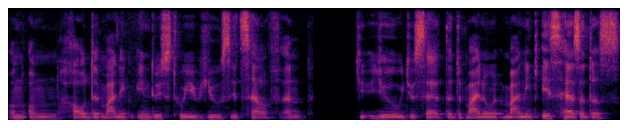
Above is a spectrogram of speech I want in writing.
on on how the mining industry views itself, and you you said that the mining mining is hazardous,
